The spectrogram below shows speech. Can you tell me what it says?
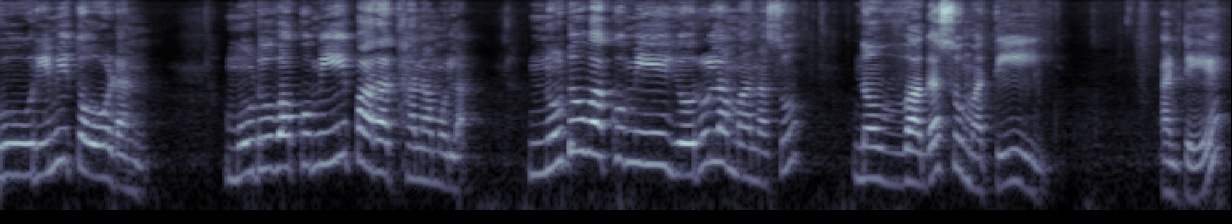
గూరిమి తోడన్. ముడువకుమీ పరధనముల నుడువకుమీ యొరుల మనసు నొవ్వగ సుమతి. అంటే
